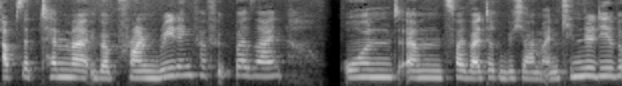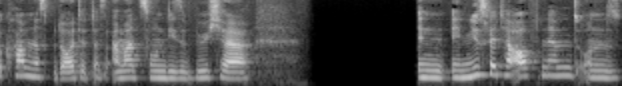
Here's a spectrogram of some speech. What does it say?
ab September über Prime Reading verfügbar sein. Und ähm, zwei weitere Bücher haben einen Kindle-Deal bekommen. Das bedeutet, dass Amazon diese Bücher in, in Newsletter aufnimmt und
